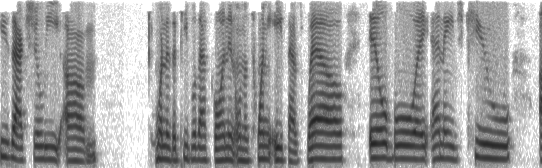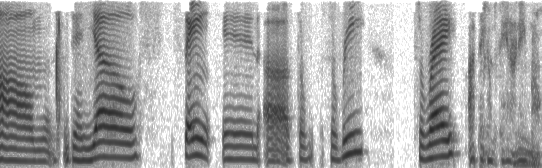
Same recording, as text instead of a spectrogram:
He's actually um, one of the people that's going in on the 28th as well. Ill Boy, NHQ, um, Danielle, Saint, and uh, Saray. Saray. I think I'm saying her name wrong.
